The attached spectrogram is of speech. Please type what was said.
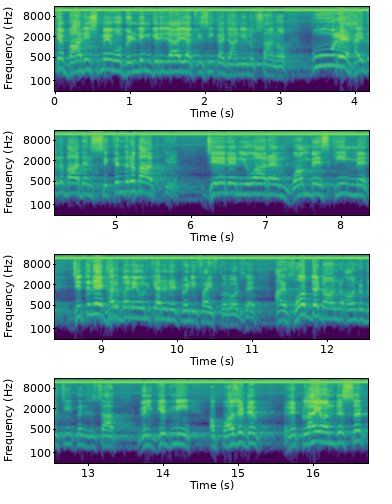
کہ بارش میں وہ بلڈنگ گر جائے یا کسی کا جانی نقصان ہو۔ پورے حیدرآباد اینڈ سکندرآباد کے J N N U R M VAMBAY scheme میں جتنے گھر بنے ان کے ہنڈریڈ ٹوینٹی فائیو کروڑ ہے I hope that honourable chief minister صاحب will give me a positive reply on this, sir.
